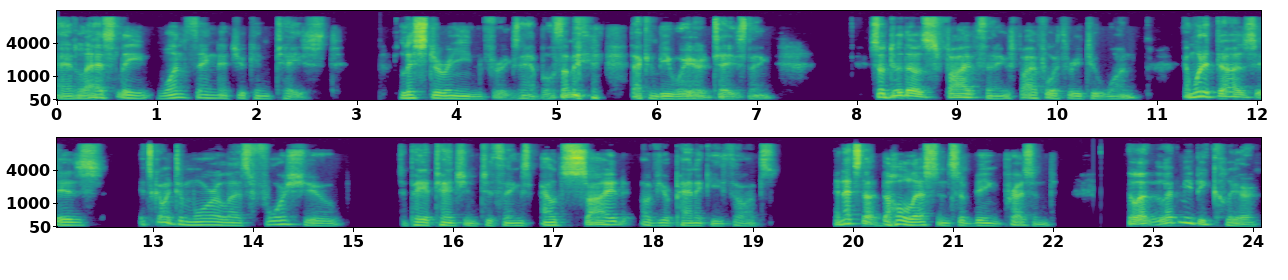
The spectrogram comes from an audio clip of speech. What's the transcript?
and lastly, one thing that you can taste Listerine, for example, something that can be weird tasting. So do those five things five, four, three, two, one. And what it does is it's going to more or less force you to pay attention to things outside of your panicky thoughts. And that's the, the whole essence of being present. So let, let me be clear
